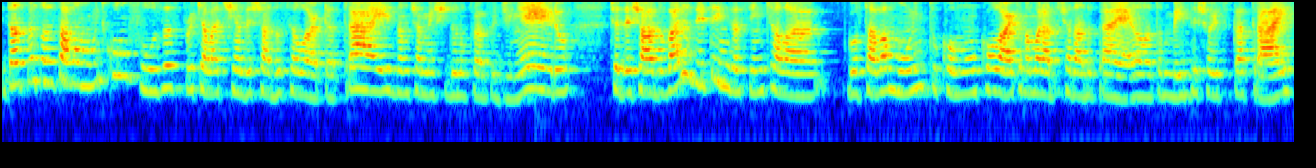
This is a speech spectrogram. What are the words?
Então as pessoas estavam muito confusas porque ela tinha deixado o celular para trás, não tinha mexido no próprio dinheiro, tinha deixado vários itens assim que ela gostava muito, como um colar que o namorado tinha dado para ela, ela também deixou isso para trás.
